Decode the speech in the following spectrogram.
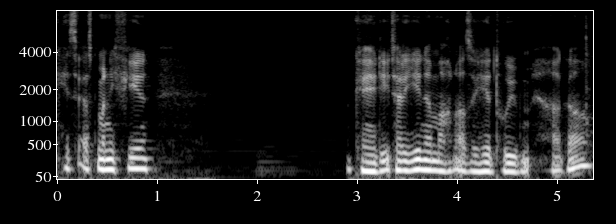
Hier ist erstmal nicht viel. Okay, die Italiener machen also hier drüben Ärger.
